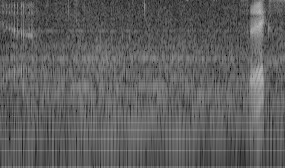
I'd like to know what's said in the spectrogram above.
Yeah. Six?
